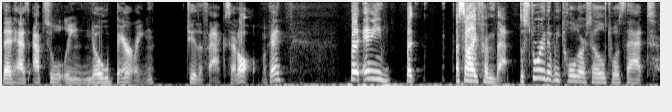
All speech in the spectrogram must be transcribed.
that has absolutely no bearing to the facts at all, okay? But any but aside from that, the story that we told ourselves was that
